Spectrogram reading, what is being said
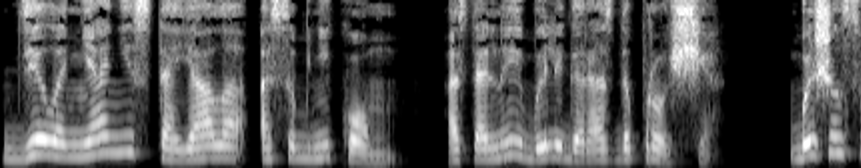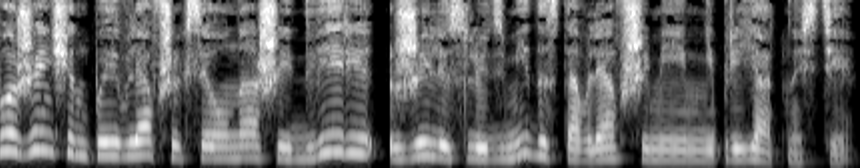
Дело няни стояло особняком, остальные были гораздо проще. Большинство женщин, появлявшихся у нашей двери, жили с людьми, доставлявшими им неприятности.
